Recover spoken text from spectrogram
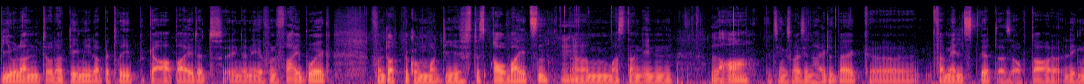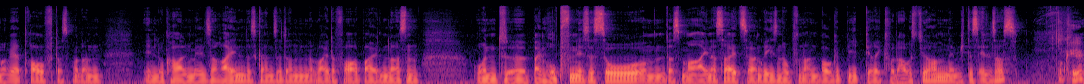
Bioland- oder Demeter-Betrieb gearbeitet in der Nähe von Freiburg. Von dort bekommen wir die, das Brauweizen, Mhm. ähm, was dann in Lahr bzw. in Heidelberg äh, vermelzt wird. Also auch da legen wir Wert drauf, dass wir dann in lokalen Melzereien das Ganze dann weiterverarbeiten lassen. Und äh, beim Hopfen ist es so, um, dass wir einerseits ja ein Riesenhopfenanbaugebiet direkt vor der Haustür haben, nämlich das Elsass. Okay.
